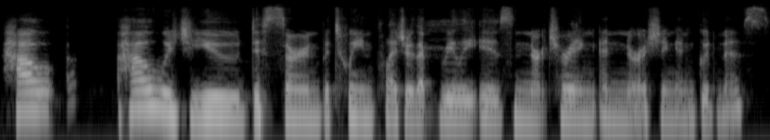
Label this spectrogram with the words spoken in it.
how how would you discern between pleasure that really is nurturing and nourishing and goodness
